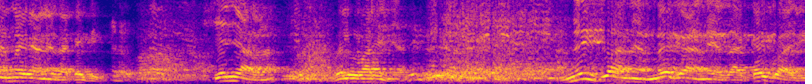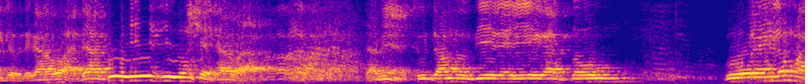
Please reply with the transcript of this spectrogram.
နဲ့မဲ့ရနဲ့သာကြိုက်ပြီရှင်းကြလားဘယ်လိုပါလဲညာနိစ္စနဲ့မက္ခနဲ့သာကြိုက်ပါပြီလို့တကားဝဒါကိုရေးကြည့်လုံးချက်ထားပါဒါဖြင့်ဆူတောင်းလို့ပြေတဲ့ရေးက3 ကိုယ်ရင်လုံးမှ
